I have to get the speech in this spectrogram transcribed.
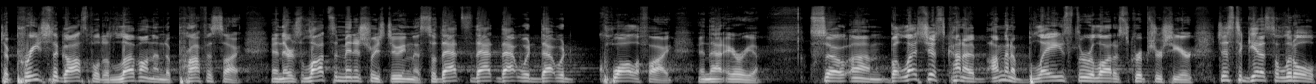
To preach the gospel, to love on them, to prophesy, and there's lots of ministries doing this. So that's that that would that would qualify in that area. So, um, but let's just kind of, I'm going to blaze through a lot of scriptures here just to get us a little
